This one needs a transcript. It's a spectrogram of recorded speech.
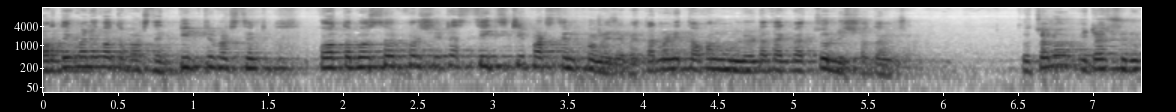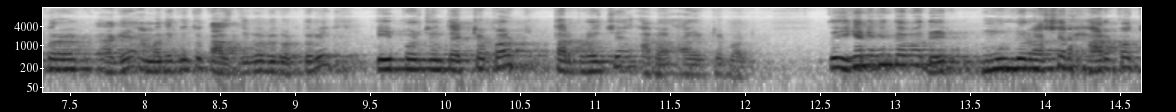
অর্ধেক মানে কত পার্সেন্ট ফিফটি পার্সেন্ট কত বছর পর সেটা সিক্সটি পার্সেন্ট কমে যাবে, তার মানে তখন মূল্যটা থাকবে চল্লিশ শতাংশ। তো চলো, এটা শুরু করার আগে আমাদের কিন্তু কাজ দুইভাবে করতে হবে। এই পর্যন্ত একটা পার্ট তারপর হচ্ছে আবার আরেকটা পার্ট তো এখানে কিন্তু আমাদের মূল্য হ্রাসের হার কত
